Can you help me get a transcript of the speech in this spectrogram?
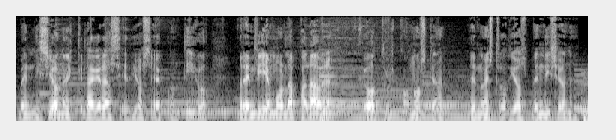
Bendiciones, que la gracia de Dios sea contigo. Reenviemos la palabra, que otros conozcan de nuestro Dios. Bendiciones.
